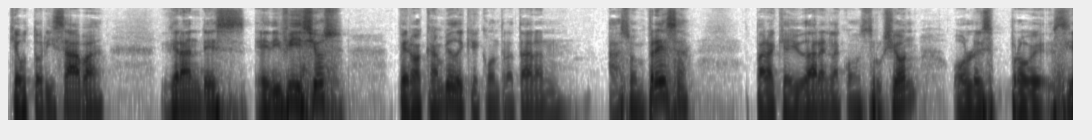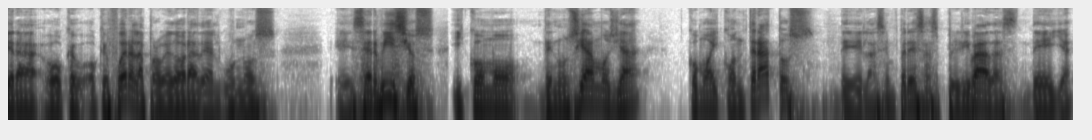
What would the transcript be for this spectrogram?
que autorizaba grandes edificios, pero a cambio de que contrataran a su empresa para que ayudara en la construcción o les o que, fuera la proveedora de algunos eh, servicios. Y como denunciamos ya, como hay contratos de las empresas privadas de ella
